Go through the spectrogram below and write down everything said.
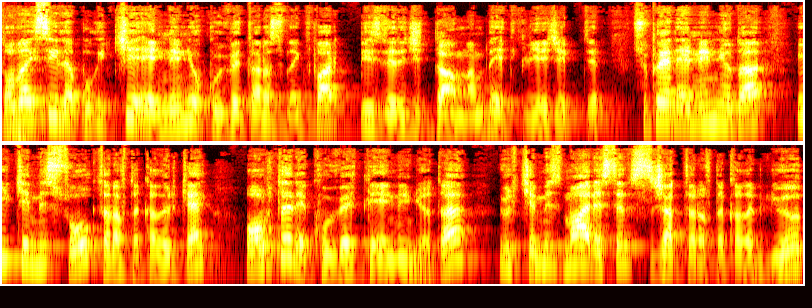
Dolayısıyla bu iki El Niño kuvveti arasındaki fark bizleri ciddi anlamda etkileyecektir. Süper El Niño'da ülkemiz soğuk tarafta kalırken Orta ve kuvvetli El Niño'da ülkemiz maalesef sıcak tarafta kalabiliyor.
